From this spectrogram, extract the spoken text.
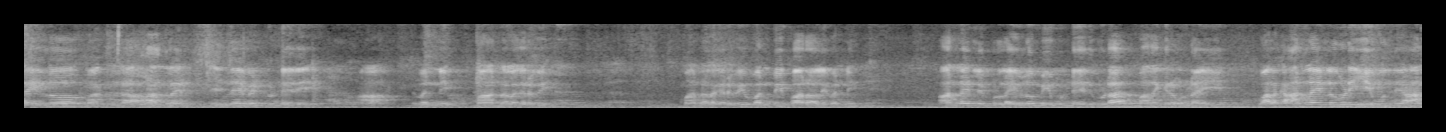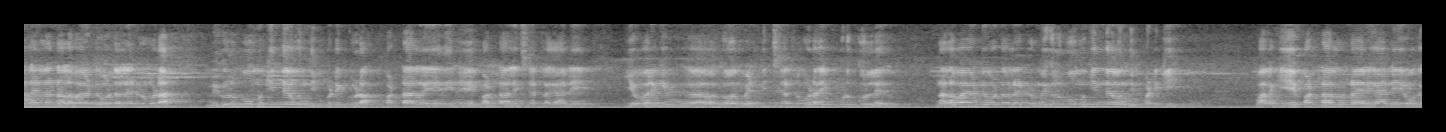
లైవ్లో మాకున్న ఆన్లైన్ ఎంజాయ్మెంట్ ఉండేది. ఇవన్నీ మా నలగరివి మా నలగరివి వన్ బి ఫారాలు ఇవన్నీ. ఆన్లైన్లో ఇప్పుడు లైవ్లో మేము ఉండేది కూడా మా దగ్గర ఉన్నాయి. వాళ్ళకి ఆన్లైన్లో కూడా ఏముంది? ఆన్లైన్లో నలభై ఒకటి ఓటర్ లెటర్ కూడా మిగులు భూమి కిందే ఉంది ఇప్పటికి కూడా. పట్టాలు ఏది? ఏ పట్టాలు ఇచ్చినట్లు కానీ ఎవరికి గవర్నమెంట్ ఇచ్చినట్లు కూడా ఇప్పుడు కూడా లేదు. నలభై ఒకటి ఓటర్ లెటర్ మిగులు భూమి కిందే ఉంది ఇప్పటికీ. వాళ్ళకి ఏ పట్టాలు ఉన్నాయని కానీ ఒక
